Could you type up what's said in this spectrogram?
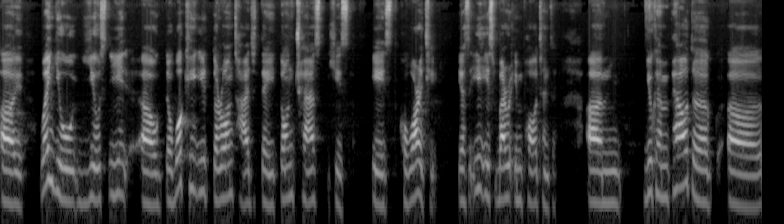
uh, when you use it, uh, the working it the wrong type, they don't trust his his quality. Yes, it is very important. Um, you compare the uh,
